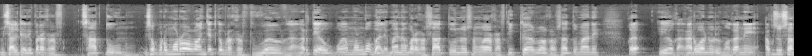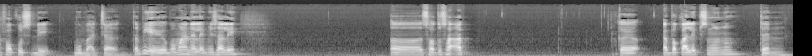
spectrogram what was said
misal dari paragraf 1 no. Iso moro-moro loncat ke paragraf 2 gak ngerti ya. Pokoknya mau balik mana paragraf 1 terus paragraf 3, paragraf 1 mana. Kayak ya gak karuan dulu makanya aku susah fokus di membaca. Tapi ya ya pemane like, misalnya uh, suatu saat kayak apokalips ngono dan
